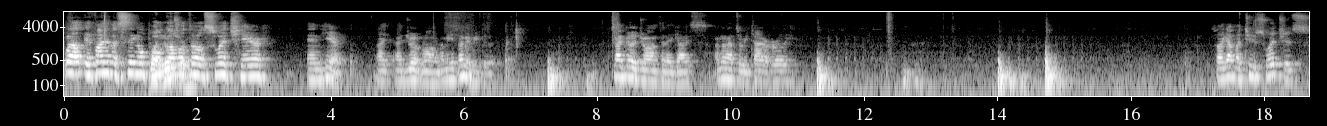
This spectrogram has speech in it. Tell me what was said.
Well, if I have a single pole double throw switch here and here, I, I drew it wrong. Let me let me redo it. Not good at drawing today, guys. I'm gonna have to retire early. So I got my two switches.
